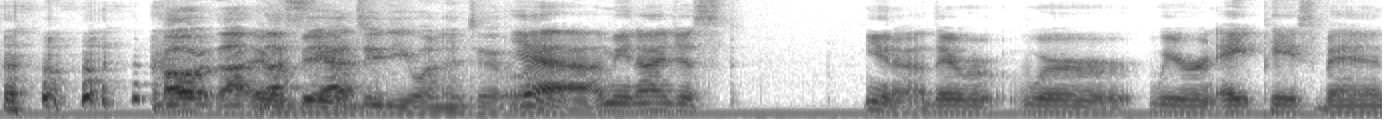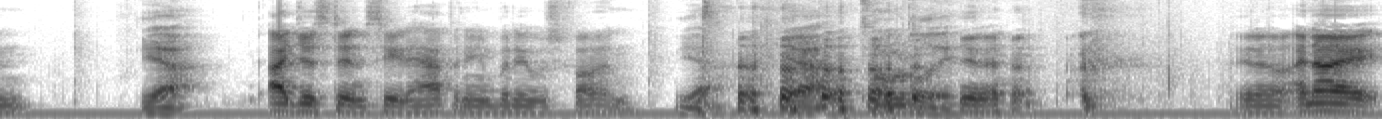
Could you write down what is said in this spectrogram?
Oh, that, that's would be- the attitude you went into it. with? yeah, I mean, I just, you know, they were were we were an eight piece band. Yeah. I just didn't see it happening, but it was fun. Yeah. Yeah. Totally. you know, you know, and I,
